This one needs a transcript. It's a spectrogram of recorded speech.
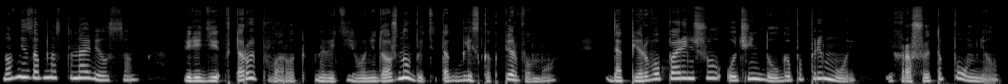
Но внезапно остановился. Впереди второй поворот, но ведь его не должно быть так близко к первому. До первого парень шел очень долго по прямой и хорошо это помнил.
